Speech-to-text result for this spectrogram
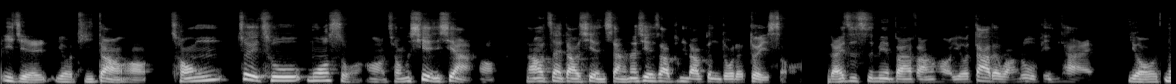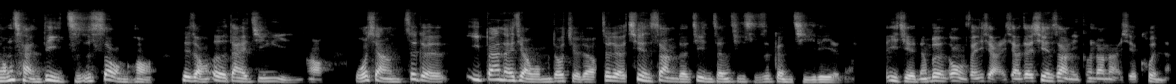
义杰有提到哦，从最初摸索哦，从线下哦，然后再到线上，那线上碰到更多的对手，来自四面八方哈，有大的网络平台，有农产地直送哈，这种二代经营哈。我想这个一般来讲，我们都觉得这个线上的竞争其实是更激烈的。易姐能不能跟我分享一下，在线上你碰到哪些困难，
